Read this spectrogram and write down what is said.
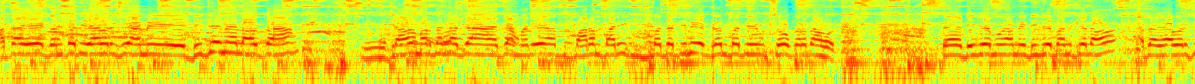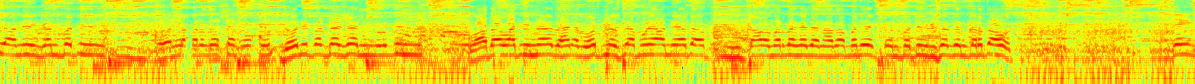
आता हे गणपती यावर्षी आम्ही डीजे न लावता टाळ मर्दंगाच्या याच्यामध्ये पारंपरिक पद्धतीने गणपती उत्सव करत आहोत. त्या डीजेमुळे आम्ही डीजे बंद केला आता यावर्षी आम्ही गणपती ध्वनी प्रदर्शन रोखून. ध्वनी प्रदर्शन रोखून वादावादी न झाल्या होत नसल्यामुळे आम्ही आता टाळ मर्दंगाच्या नादामध्ये गणपती विसर्जन करत आहोत. जय हिंद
